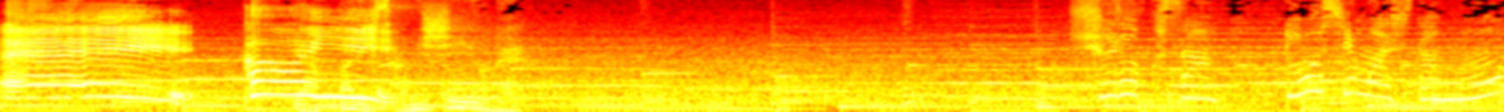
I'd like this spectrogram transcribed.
えいかわっぱりいい寂しいよね。シュルクさんどうしましたの？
